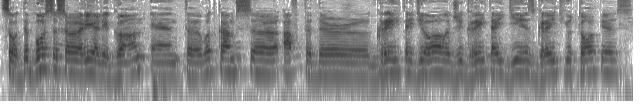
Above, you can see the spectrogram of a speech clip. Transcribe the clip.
So the bosses are really gone, and uh, what comes uh, after their great ideology, great ideas, great utopias?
